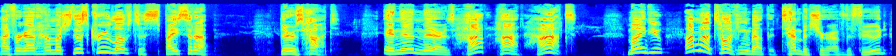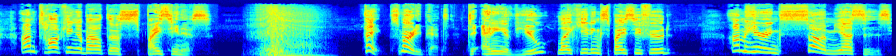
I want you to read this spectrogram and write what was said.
I forgot how much this crew loves to spice it up. There's hot. And then there's hot, hot, hot. Mind you, I'm not talking about the temperature of the food, I'm talking about the spiciness. Hey, Smarty Pants, do any of you like eating spicy food? I'm hearing some yeses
